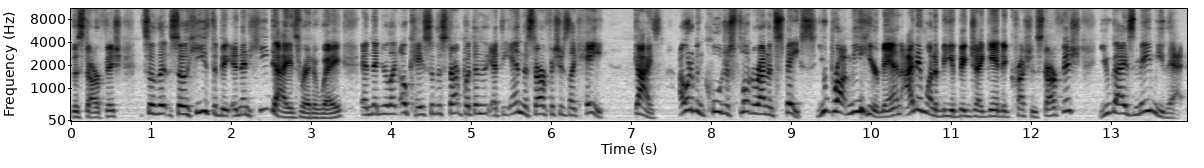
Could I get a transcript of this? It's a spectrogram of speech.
the starfish. So that so he's the big and then he dies right away. And then you're like okay so the star but then at the end the starfish is like hey guys, I would have been cool just floating around in space. You brought me here, man. I didn't want to be a big, gigantic, crushing starfish. You guys made me that.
